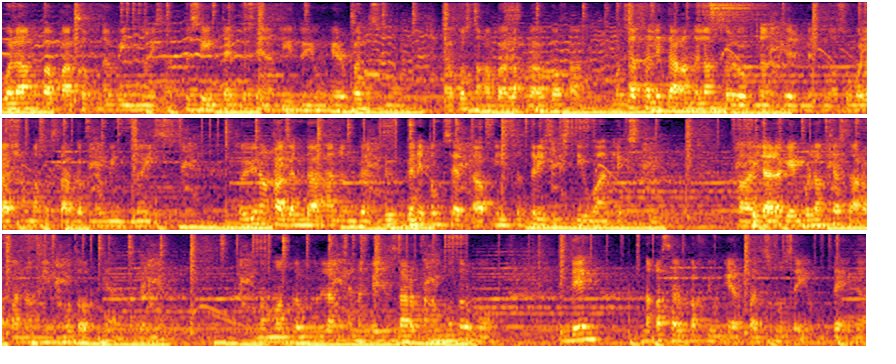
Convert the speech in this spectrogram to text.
walang papasok na wind noise. At the same time kasi nandito yung earbuds mo. Tapos nakabalaklava ka. Magsasalita ka na lang sa loob ng helmet mo. So, wala siyang masasagap na wind noise. So, yun ang kagandahan ng ganitong setup Insta360 One X2. Uh, ilalagay mo lang siya sa harapan ng iyong motor. Yan, ganyan. Mamount mo lang siya ng ganyan sa harapan ng motor mo. And then, nakasalpak yung airpods mo sa iyong tenga.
